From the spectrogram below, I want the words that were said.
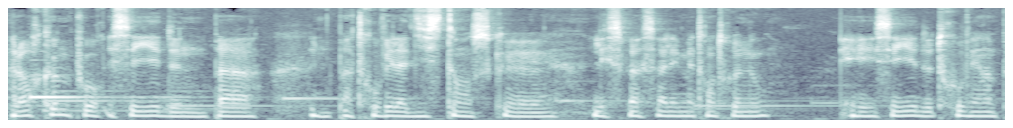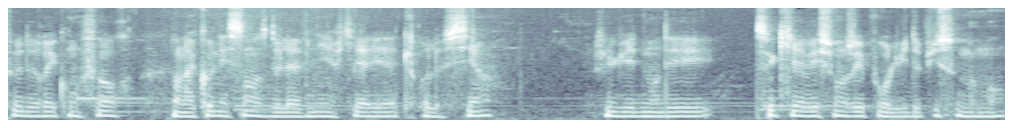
Alors comme pour essayer de ne pas, de ne pas trouver la distance que l'espace allait mettre entre nous, et essayer de trouver un peu de réconfort dans la connaissance de l'avenir qui allait être le sien, je lui ai demandé ce qui avait changé pour lui depuis ce moment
